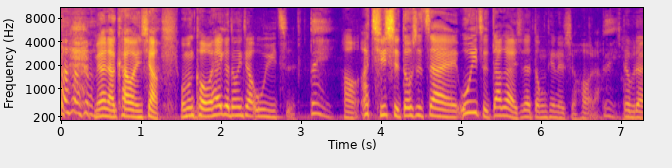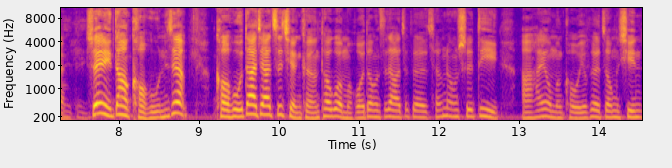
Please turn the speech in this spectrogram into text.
没有来开玩笑。我们口湖还有一个东西叫乌鱼子，对，好啊，其实都是在乌鱼子，大概也是在冬天的时候了，对，对不对？所以你到口湖，你这样口湖，大家之前可能透过我们活动知道这个成龙湿地啊，还有我们口湖游客中心，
